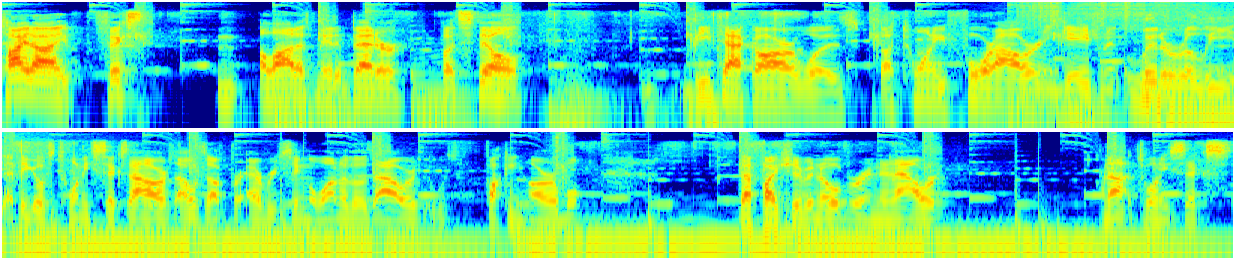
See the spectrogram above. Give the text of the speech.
TiDi fixed a lot has made it better, but still R was a 24-hour engagement. Literally, I think it was 26 hours. I was up for every single one of those hours. It was fucking horrible. That fight should have been over in an hour, not 26.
